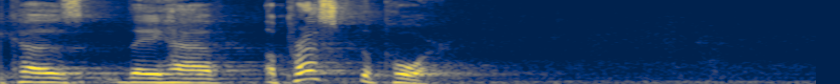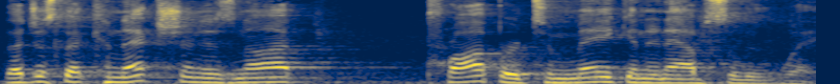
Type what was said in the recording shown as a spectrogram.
because they have oppressed the poor. That just that connection is not proper to make in an absolute way.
